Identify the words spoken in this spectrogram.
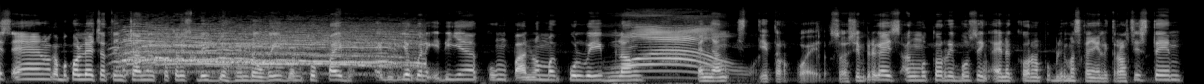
guys, and makabukulit sa ating channel ko today's video Honda Wave 125. Ay bibigyan ko ng idea kung paano mag full wave ng kanyang stator coil. So siyempre guys, ang motor rebusing ay nagkaroon ng problema sa kanyang electrical system.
